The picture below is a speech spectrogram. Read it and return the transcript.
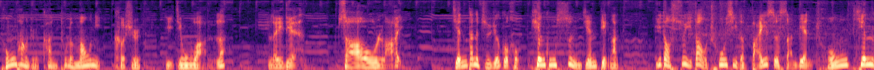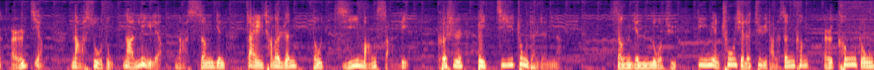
童胖子看出了猫腻，可是已经晚了。雷电，招来！简单的指诀过后，天空瞬间变暗，一道隧道粗细的白色闪电从天而降，那速度、那力量、那声音，在场的人都急忙闪避。可是被击中的人呢？声音落去，地面出现了巨大的深坑，而坑中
